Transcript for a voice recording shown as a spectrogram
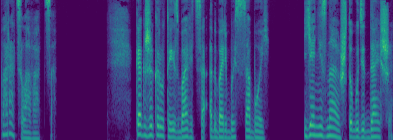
Пора целоваться. Как же круто избавиться от борьбы с собой. Я не знаю, что будет дальше,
